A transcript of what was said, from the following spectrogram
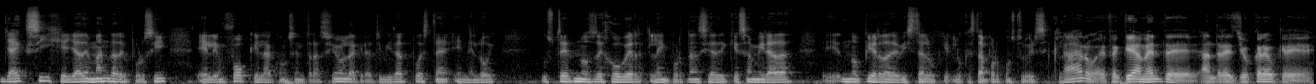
ya exige, ya demanda de por sí el enfoque, la concentración, la creatividad puesta en el hoy usted nos dejó ver la importancia de que esa mirada eh, no pierda de vista lo que, lo que está por construirse. Claro, efectivamente, Andrés, yo creo que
